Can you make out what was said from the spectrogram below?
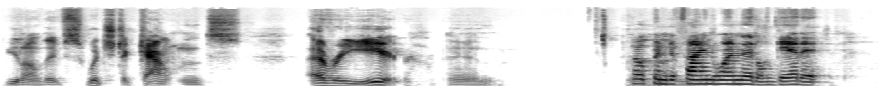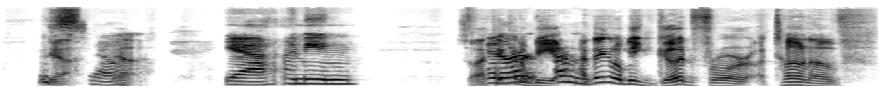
you know they've switched accountants every year, and hoping to find one that'll get it. Yeah. so, yeah. Yeah. I mean, So I think it'll our- be I think it'll be good for a ton of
